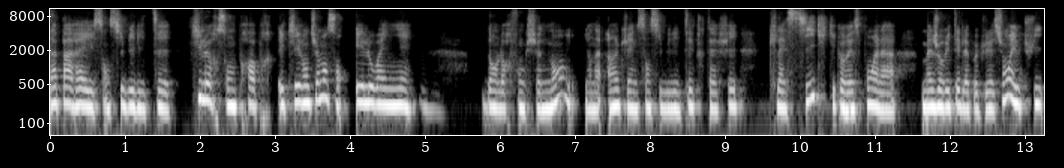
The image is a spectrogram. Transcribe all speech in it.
appareils sensibilité qui leur sont propres et qui éventuellement sont éloignés mmh. dans leur fonctionnement. Il y en a un qui a une sensibilité tout à fait classique qui mmh. correspond à la majorité de la population. Et puis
